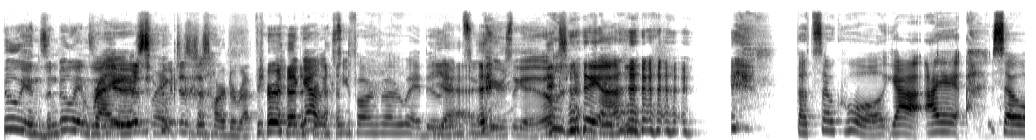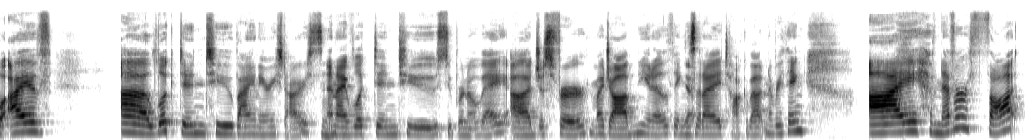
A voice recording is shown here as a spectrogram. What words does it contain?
billions and billions Right, of years, like- which is just hard to wrap your head A around. galaxy far, far away, billions Yeah. of years ago. yeah. That's so cool. Yeah. I so I've uh, looked into binary stars Mm-hmm. and I've looked into supernovae uh, just for my job, you know, the things Yeah. that I talk about and everything. I have never thought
